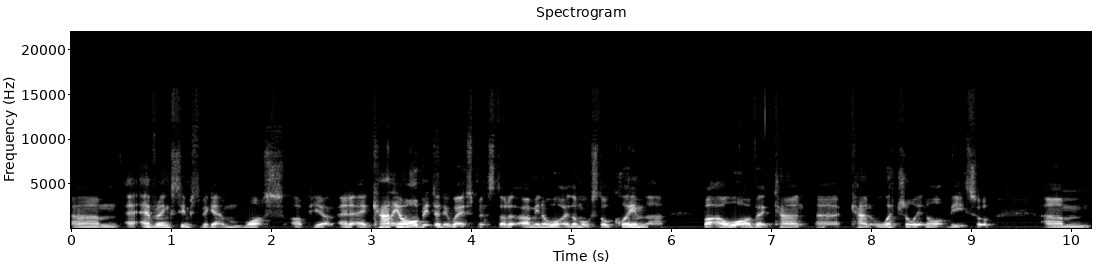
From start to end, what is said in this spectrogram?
Um, everything seems to be getting worse up here. And it can't all be due to Westminster. I mean, a lot of them will still claim that, but a lot of it can't, uh, can't literally not be. So um,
